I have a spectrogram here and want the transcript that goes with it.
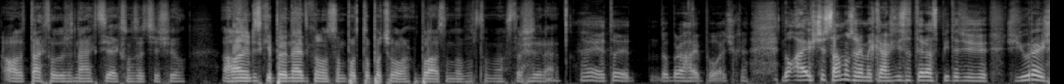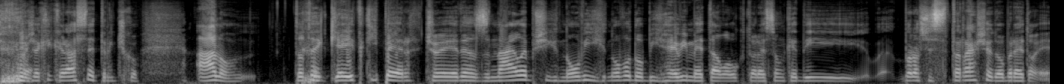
Ale takto, že na akciách som sa tešil. A hlavne vždy pred Nightcallom som to počúval ako blázon, lebo to mám strašne rád. Hej, to je dobrá hypovačka. No a ešte samozrejme, každý sa teraz pýta, že, že Juraj, že máš aké krásne tričko. Áno, toto je Gatekeeper, čo je jeden z najlepších nových, novodobých heavy metalov, ktoré som kedy... Proste strašne dobré to je.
